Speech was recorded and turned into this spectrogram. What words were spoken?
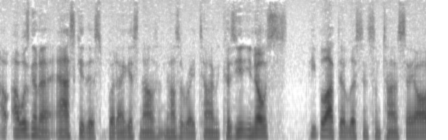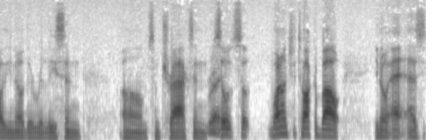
I, I was gonna ask you this, but I guess now now's the right time because you you know people out there listening sometimes say, "Oh, you know, they're releasing um, some tracks," and Right. so so why don't you talk about you know, a, as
